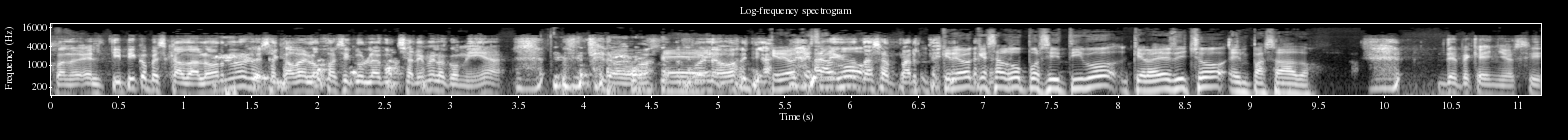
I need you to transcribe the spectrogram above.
Cuando el típico pescado al horno, le sacaba el ojo así con una cuchara y me lo comía. Pero eh, bueno, creo, que es algo, creo que es algo positivo que lo hayas dicho en pasado. De pequeño, sí.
